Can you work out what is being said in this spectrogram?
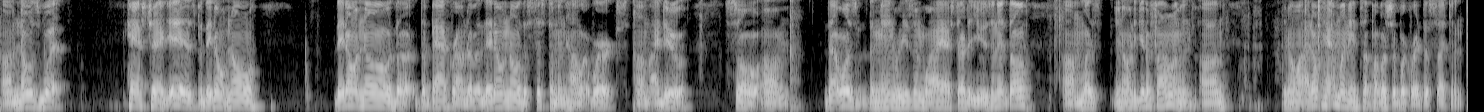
Um, knows what hashtag is, but they don't know they don't know the the background of it. They don't know the system and how it works. Um, I do. So um, that was the main reason why I started using it though. Um, was you know to get a following. Um, you know I don't have money to publish a book right this second.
